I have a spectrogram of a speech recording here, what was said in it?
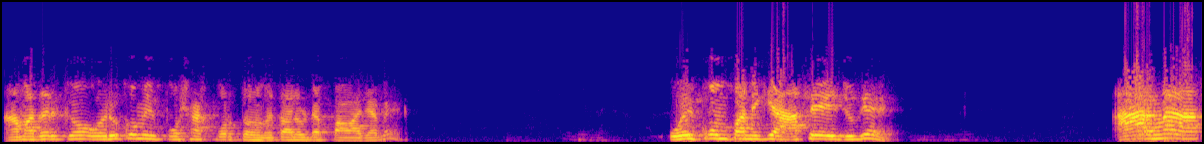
আমাদেরকেও ওইরকমই পোশাক পরতে হবে, তাহলে ওটা পাওয়া যাবে? ওই কোম্পানি কি আছে এই যুগে? আর না,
